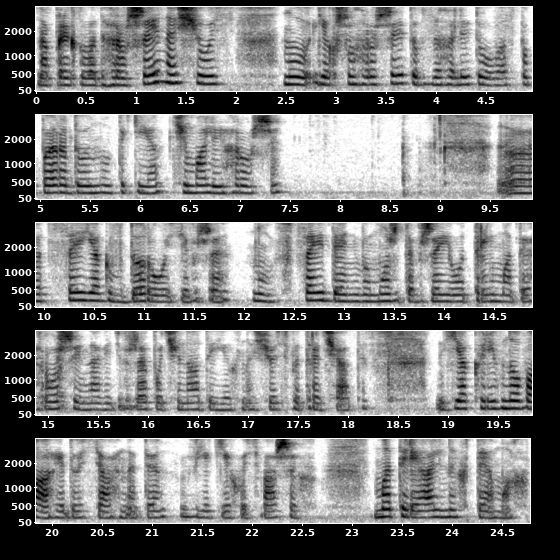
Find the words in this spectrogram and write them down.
наприклад, грошей на щось. Ну, якщо грошей, то взагалі то у вас попереду ну, такі чималі гроші. Е, Це як в дорозі вже. Ну, В цей день ви можете вже і отримати гроші, і навіть вже починати їх на щось витрачати. Як рівноваги досягнете в якихось ваших матеріальних темах.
